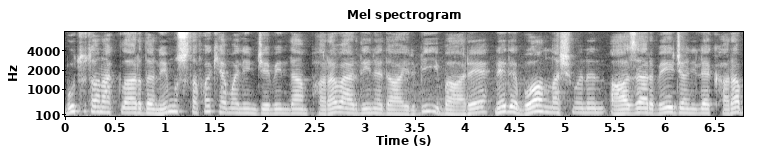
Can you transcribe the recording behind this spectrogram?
Bu tutanaklarda ne Mustafa Kemal'in cebinden para verdiğine dair bir ibare ne de bu anlaşmanın Azerbaycan ile kara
